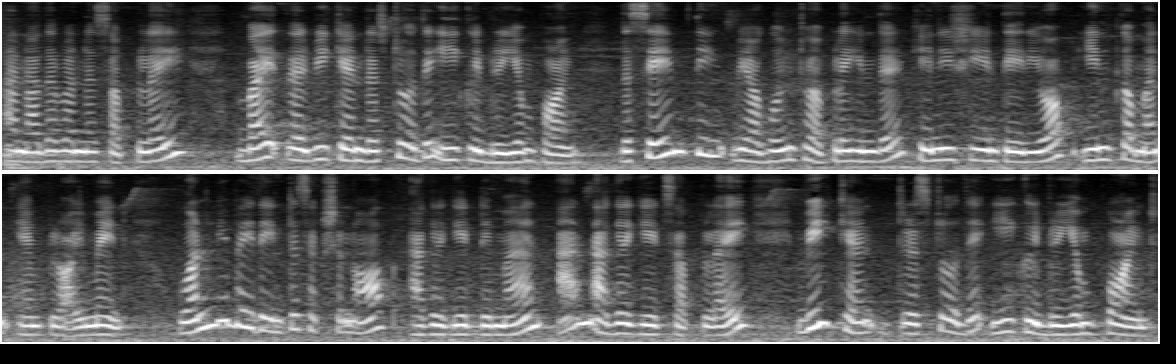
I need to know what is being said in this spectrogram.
and other one is supply by that we can restore the equilibrium point the same thing we are going to apply in the keynesian theory of income and employment only by the intersection of aggregate demand and aggregate supply we can restore the equilibrium point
